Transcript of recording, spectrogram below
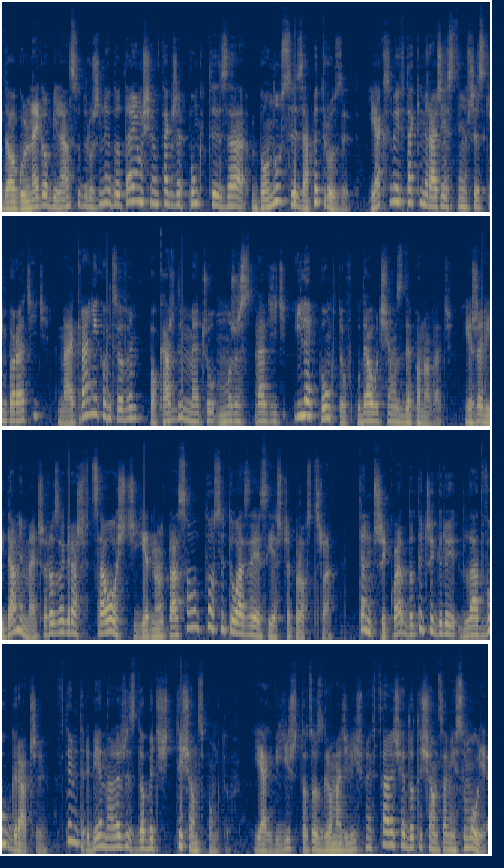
Do ogólnego bilansu drużyny dodają się także punkty za bonusy za Petruzyt. Jak sobie w takim razie z tym wszystkim poradzić? Na ekranie końcowym po każdym meczu możesz sprawdzić, ile punktów udało Ci się zdeponować. Jeżeli dany mecz rozegrasz w całości jedną klasą, to sytuacja jest jeszcze prostsza. Ten przykład dotyczy gry dla dwóch graczy. W tym trybie należy zdobyć 1000 punktów. Jak widzisz, to co zgromadziliśmy wcale się do 1000 nie sumuje.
